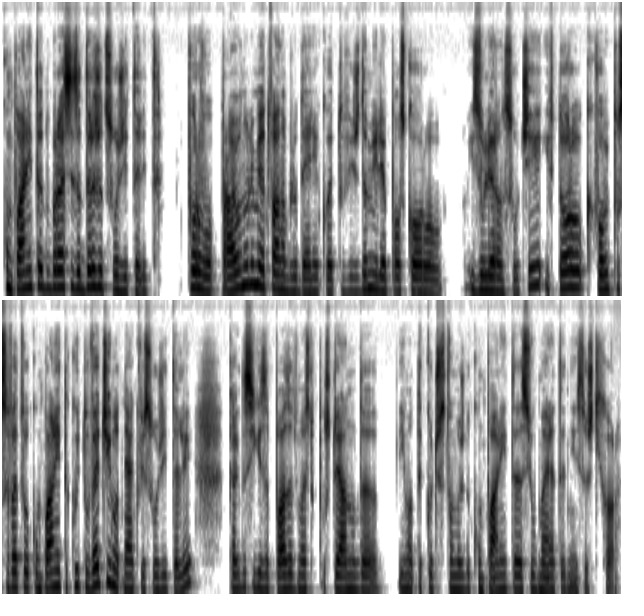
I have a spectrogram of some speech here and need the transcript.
компаниите добре си задържат служителите първо, правилно ли ми е това наблюдение, което виждам или е по-скоро изолиран случай? И второ, какво би посъветва компаниите, които вече имат някакви служители, как да си ги запазят, вместо постоянно да имат текучество между компаниите, да си обменят едни и същи хора?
